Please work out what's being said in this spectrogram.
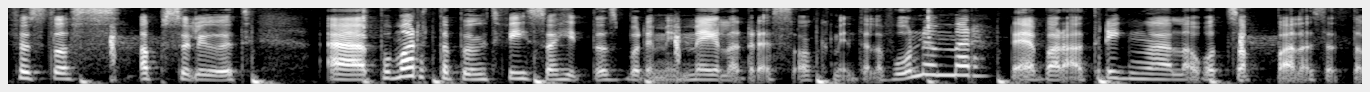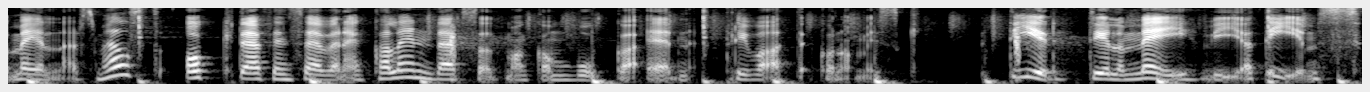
Förstås, absolut. Eh, på marta.fi så hittas både min mailadress och min telefonnummer. Det är bara att ringa eller whatsappa eller sätta mail när som helst. Och där finns även en kalender så att man kan boka en privatekonomisk tid till mig via Teams.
